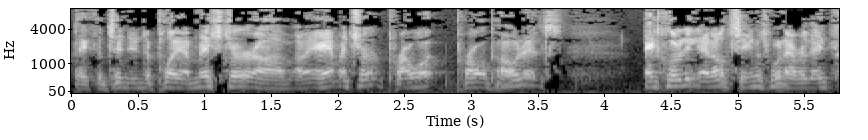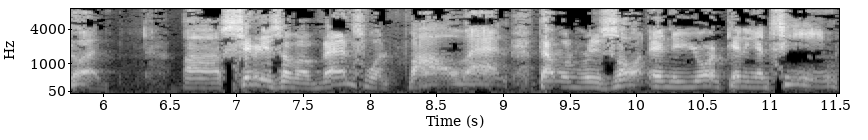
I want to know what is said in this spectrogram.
They continued to play a mixture of amateur, pro, pro opponents, including NL teams whenever they could. A series of events would follow that that would result in New York getting a team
